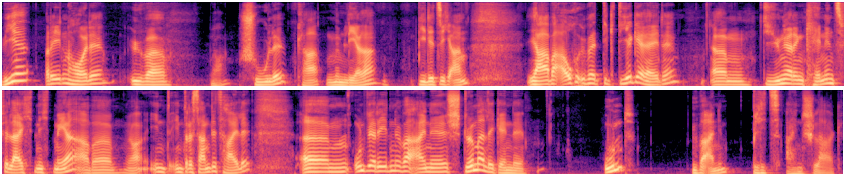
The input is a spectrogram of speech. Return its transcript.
Wir reden heute über ja, Schule, klar, mit dem Lehrer, bietet sich an. Ja, aber auch über Diktiergeräte. Ähm, die Jüngeren kennen es vielleicht nicht mehr, aber ja, in, interessante Teile. Ähm, und wir reden über eine Stürmerlegende und über einen Blitzeinschlag.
